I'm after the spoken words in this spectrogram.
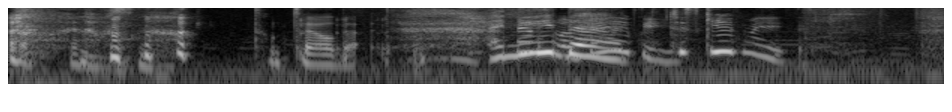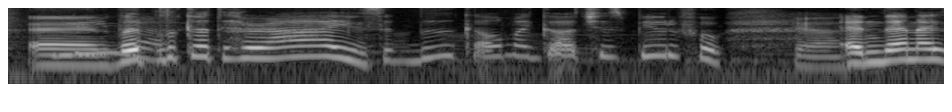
and I was not. Don't tell that. I need that. baby. Just give me. And but that. look at her eyes. Look, oh my God, she's beautiful. Yeah. And then I,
